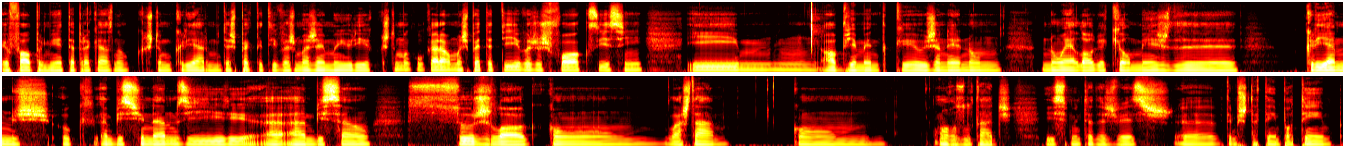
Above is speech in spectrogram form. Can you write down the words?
eu falo para mim, até por acaso não costumo criar muitas expectativas, mas a maioria costuma colocar algumas expectativas, os focos e assim, e hum, obviamente que o janeiro não, não é logo aquele mês de criamos o que ambicionamos e a, a ambição surge logo com, lá está, com, com resultados. Isso muitas das vezes uh, temos que dar tempo ao tempo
